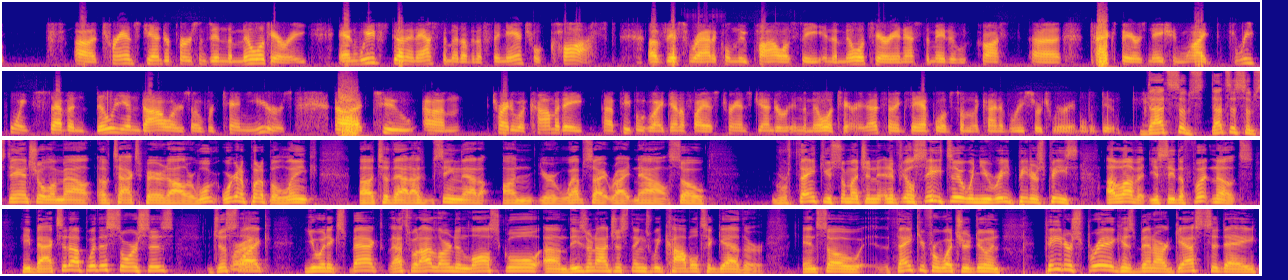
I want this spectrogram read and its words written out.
uh, transgender persons in the military, and we've done an estimate of the financial cost of this radical new policy in the military, and estimated cost uh, taxpayers nationwide $3.7 billion over 10 years uh, to um, try to accommodate uh, people who identify as transgender in the military. That's an example of some of the kind of research we are able to do. That's sub- that's a substantial amount of taxpayer dollar. we we are going to put up a link uh, to that. I'm seeing that on your website right now. So thank you so much. And, and if you'll see too, when you read Peter's piece, I love it. You see the footnotes. He backs it up with his sources just right. like you would expect. That's what I learned in law school. Um, these are not just things we cobble together. And so, thank you for what you're doing. Peter Sprigg has been our guest today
